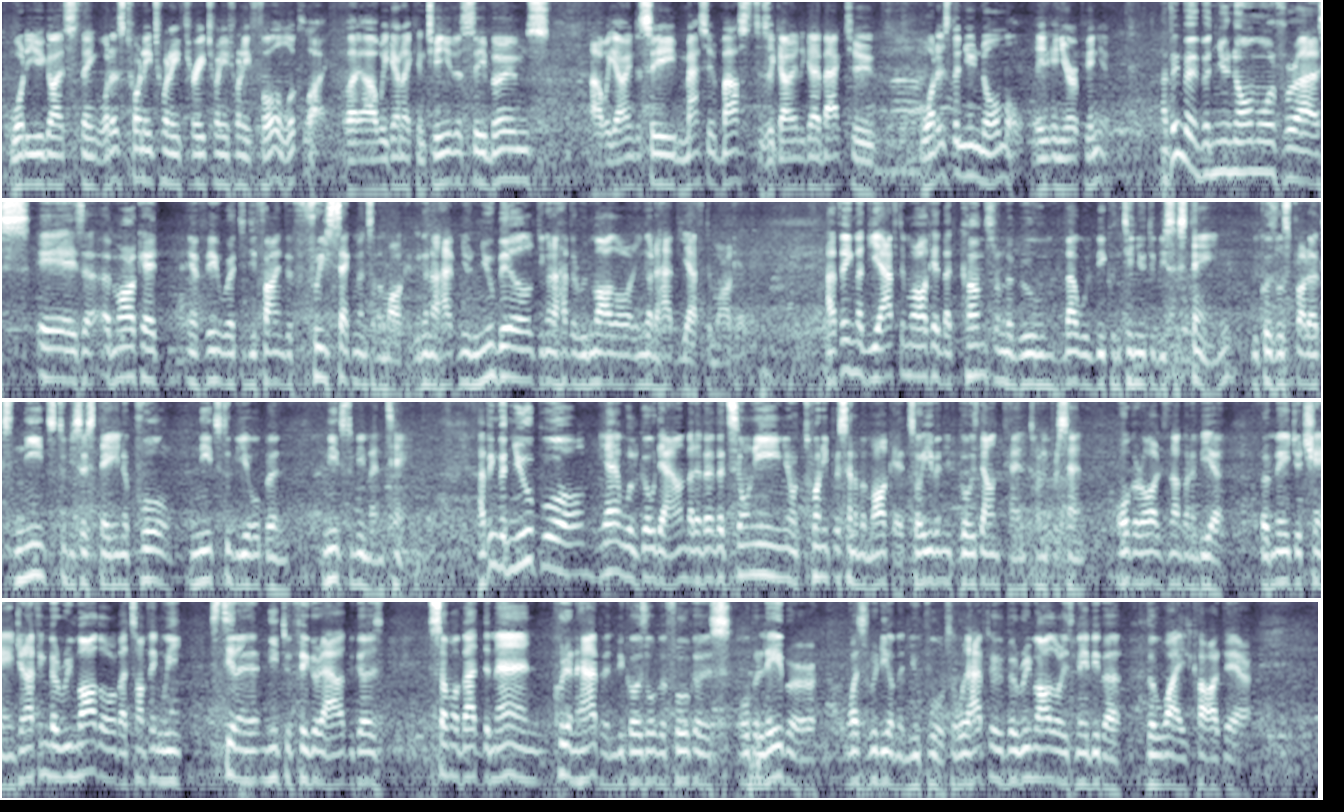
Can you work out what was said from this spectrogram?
What do you guys think? What does 2023, 2024 look like? like are we going to continue to see booms? Are we going to see massive busts? Is it going to go back to what is the new normal, in, in your opinion? I think the, the, new normal for us is a, a, market, if we were to define the three segments of the market. You're going to have new, new build, you're going to have the remodel, and you're going to have the aftermarket. I think that the aftermarket that comes from the boom, that will be continue to be sustained because those products needs to be sustained. A pool needs to be open, needs to be maintained. I think the new pool, yeah, will go down, but that's only you know 20% of the market. So even if it goes down 10, 20%, overall, it's not going to be a, a major change. And I think the remodel, that's something we still uh, need to figure out because some of that demand couldn't happen because all the focus, all the labor was really on the new pool. So we'll have to, the remodel is maybe the, the wild card there.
